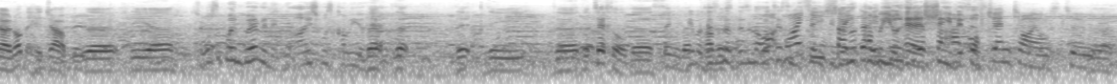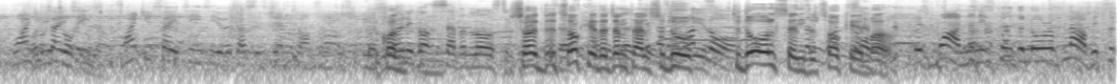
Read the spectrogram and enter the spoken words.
No, not the hijab. The the uh, So what's the point wearing it? Are you supposed to cover your the hair? the the the the, the tichel, the thing that Yeah, but covers. doesn't, doesn't Why, why do you say say if you do not that cover it's your easier hair, for shave us it as? Gentiles to? Why do you you say it's talking easy? Why do you say it's easier for us as Gentiles than just to be? You've Because- only got seven laws to keep. So it- it's okay. The Gentiles to do to do all sins. It's okay, but. There's one, and it's called the law of love. It's the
